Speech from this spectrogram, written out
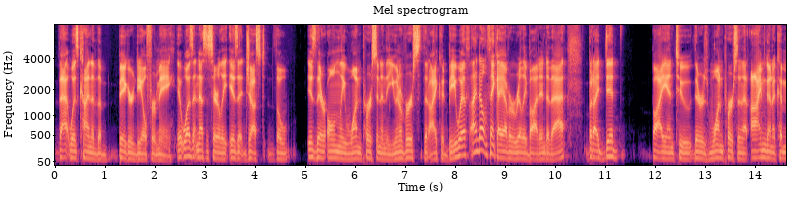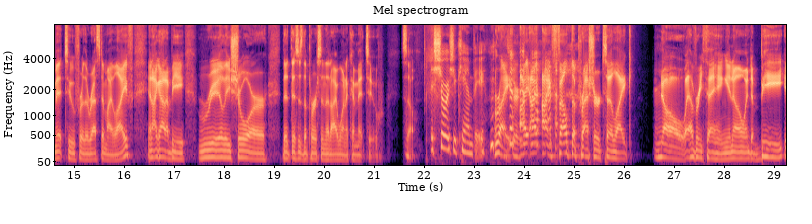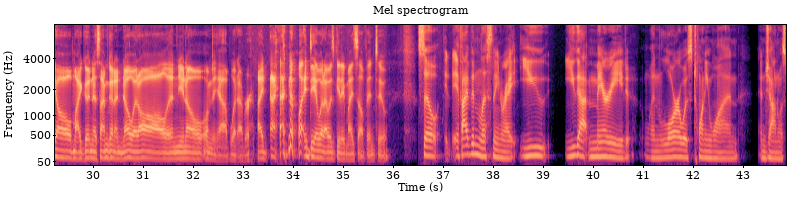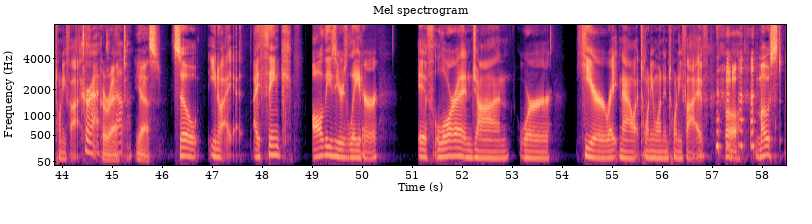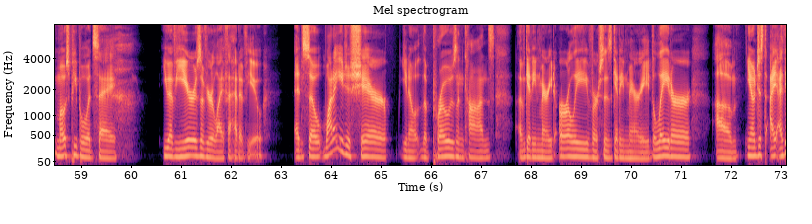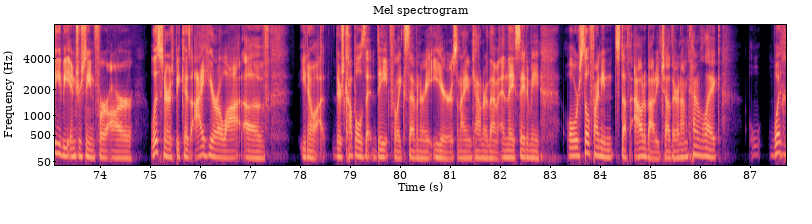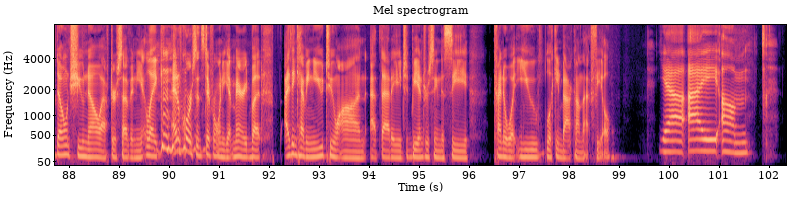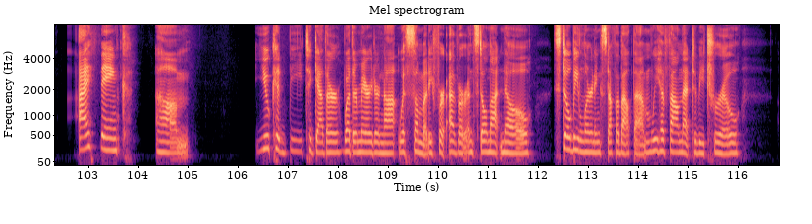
That was kind of the bigger deal for me. It wasn't necessarily is it just the is there only one person in the universe that I could be with? I don't think I ever really bought into that, but I did buy into there's one person that I'm going to commit to for the rest of my life. And I got to be really sure that this is the person that I want to commit to. So, As sure as you can be. right. I, I, I felt the pressure to like know everything, you know, and to be, oh my goodness, I'm going to know it all. And, you know, um, yeah, whatever. I, I had no idea what I was getting myself into. So if I've been listening right, you you got married when Laura was 21 and John was 25. Correct. Correct. Yep. Yes. So, you know, I I think all these years later, if Laura and John were here right now at 21 and 25, Oh, most most people would say you have years of your life ahead of you. And so why don't you just share, you know, the pros and cons of getting married early versus getting married later? Um, you know, just I, I think it'd be interesting for our listeners because I hear a lot of, you know, there's couples that date for like seven or eight years and I encounter them and they say to me, Well, we're still finding stuff out about each other. And I'm kind of like, what don't you know after seven years? Like, and of course, it's different when you get married, but I think having you two on at that age, it'd be interesting to see kind of what you looking back on that feel. Yeah, I um I think um you could be together whether married or not with somebody forever and still not know, still be learning stuff about them. We have found that to be true.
